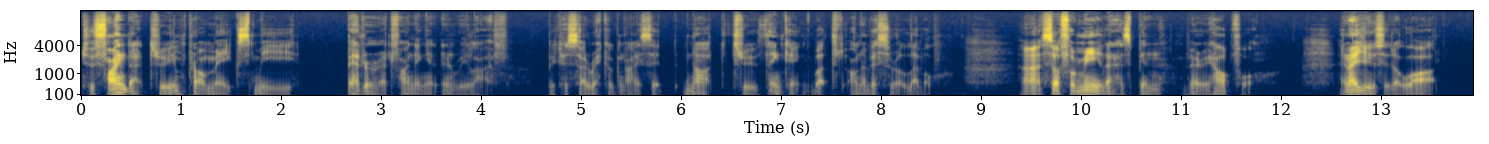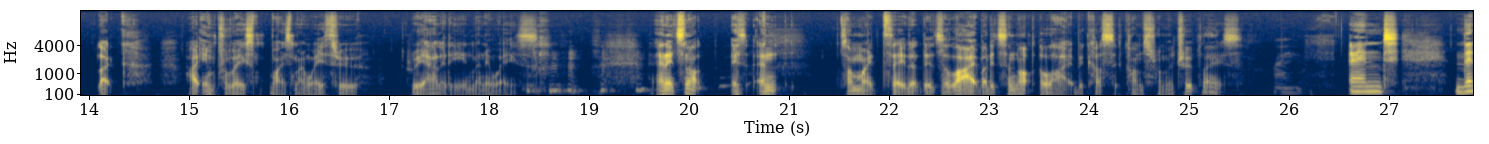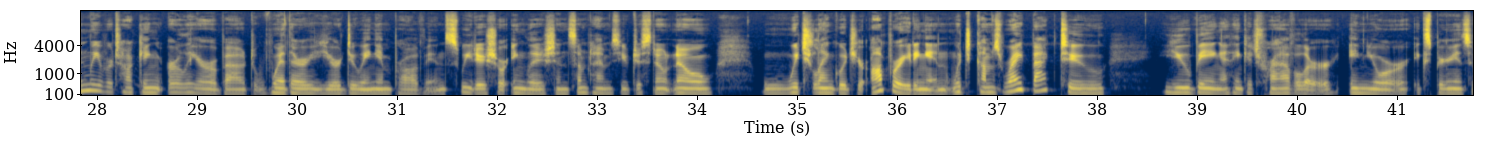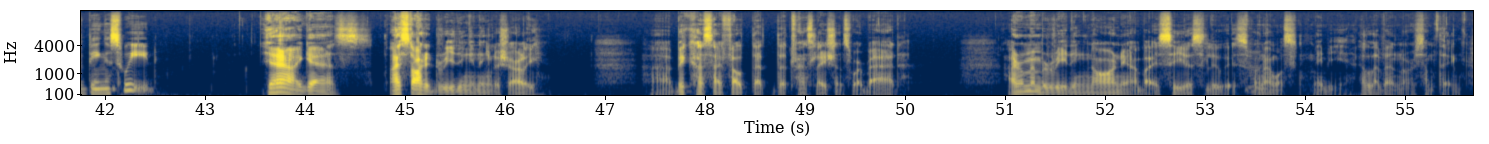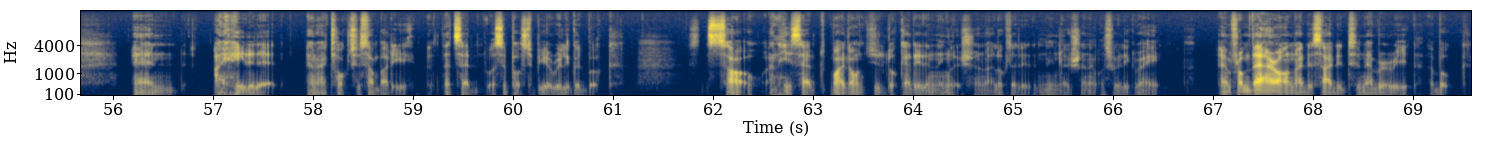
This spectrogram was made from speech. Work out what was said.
To find that through improv makes me better at finding it in real life because I recognize it not through thinking but on a visceral level. Uh, so for me, that has been very helpful. And I use it a lot. Like, I improvise my way through reality in many ways. and it's not, it's, and some might say that it's a lie, but it's not a lie because it comes from a true place. Right. And then we were talking earlier about whether you're doing improv in Swedish or English, and sometimes you just don't know which language you're operating in, which comes right back to you being, I think, a traveler in your experience of being a Swede. Yeah, I guess. I started reading in English early uh, because I felt that the translations were bad. I remember reading Narnia by C.S. Lewis when I was maybe 11 or something and I hated it. And I talked to somebody that said it was supposed to be a really good book. So, and he said, "Why don't you look at it in English?" And I looked at it in English, and it was really great. And from there on, I decided to never read a book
